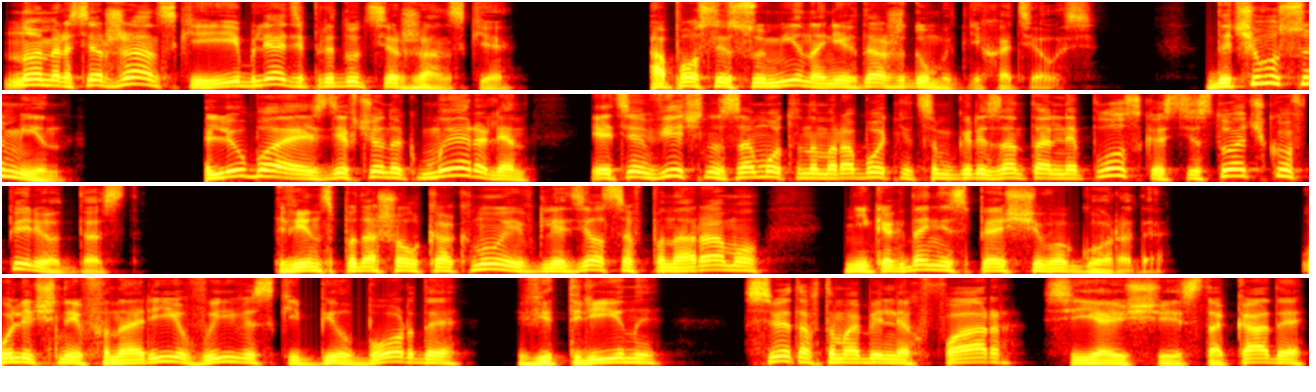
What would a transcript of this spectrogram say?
Номер сержантский, и бляди придут сержантские. А после Сумин о них даже думать не хотелось. Да чего Сумин? Любая из девчонок Мэрилин этим вечно замотанным работницам горизонтальной плоскости сто очков вперед даст. Винс подошел к окну и вгляделся в панораму никогда не спящего города. Уличные фонари, вывески, билборды, витрины, свет автомобильных фар, сияющие эстакады.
